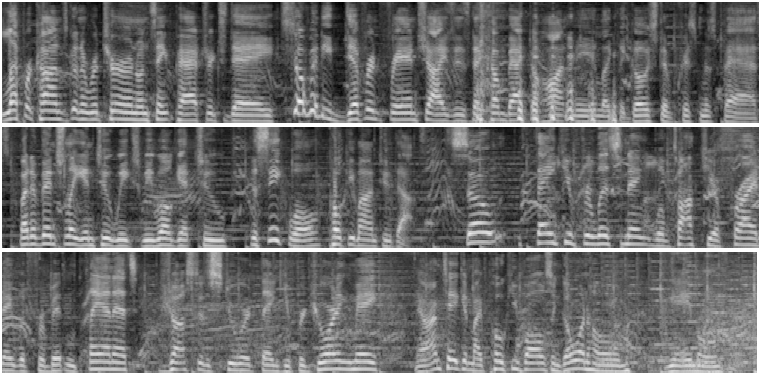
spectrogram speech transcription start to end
Leprechaun's going to return on St. Patrick's Day. So many different franchises that come back to haunt me, like the Ghost of Christmas Past. But eventually, in two weeks, we will get to the sequel, Pokemon 2000. So, thank you for listening. We'll talk to you Friday with Forbidden Planets. Justin Stewart, thank you for joining me. Now, I'm taking my Pokeballs and going home. Game over.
